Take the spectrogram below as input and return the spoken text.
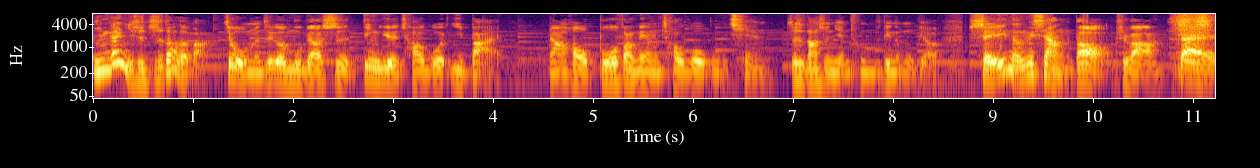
应该你是知道的吧？就我们这个目标是订阅超过一百，然后播放量超过五千，这是当时年初定的目标。谁能想到是吧？在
